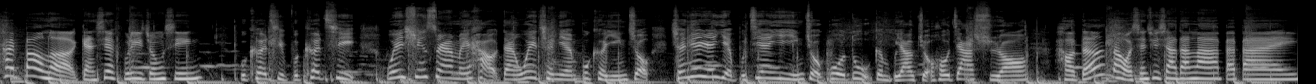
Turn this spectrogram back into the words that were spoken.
太棒了，感谢福利中心。不客气，不客气。微醺虽然美好，但未成年不可饮酒，成年人也不建议饮酒过度，更不要酒后驾驶哦。好的，那我先去下单啦，拜拜。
